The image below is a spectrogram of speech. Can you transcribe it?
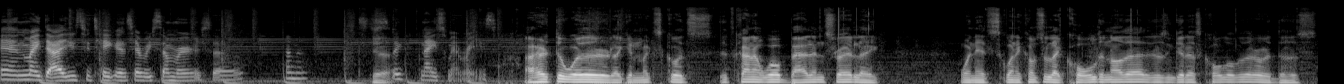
And my dad used to take us every summer, so I don't know. It's just Yeah. like nice memories. I heard the weather like in Mexico it's it's kind of well balanced, right? Like when it's when it comes to like cold and all that, it doesn't get as cold over there or it does.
